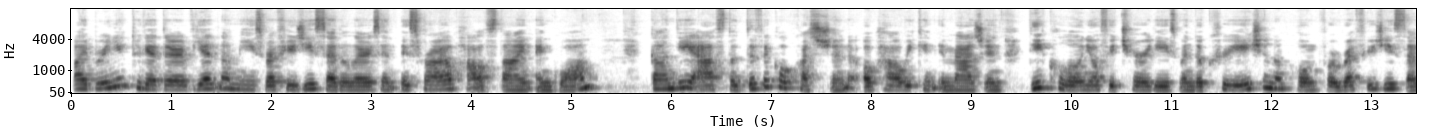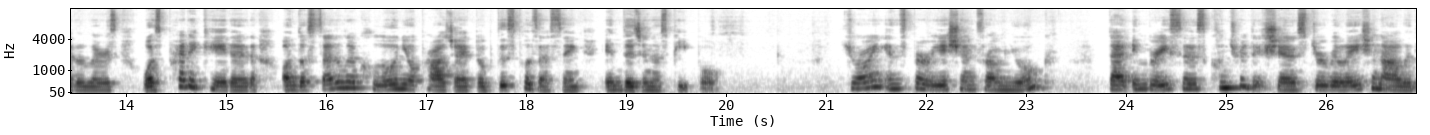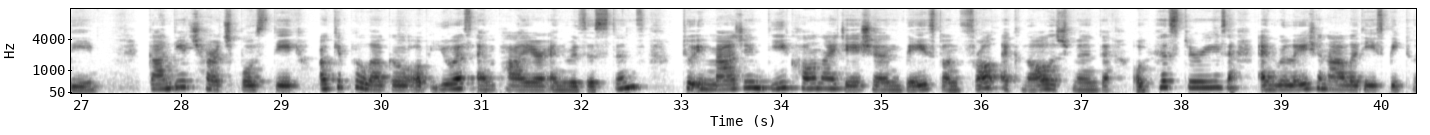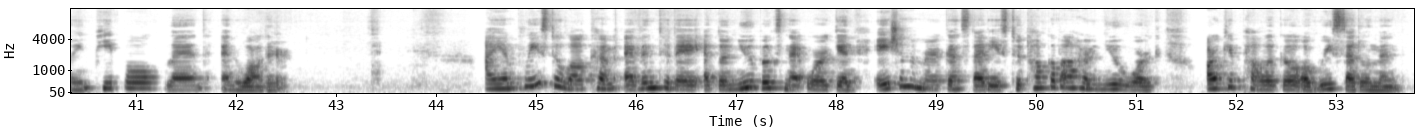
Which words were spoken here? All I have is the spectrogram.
By bringing together Vietnamese refugee settlers in Israel, Palestine, and Guam, Gandhi asked the difficult question of how we can imagine decolonial futurities when the creation of home for refugee settlers was predicated on the settler colonial project of dispossessing indigenous people. Drawing inspiration from Nuoc, that embraces contradictions through relationality, Gandhi Church both the archipelago of US empire and resistance to imagine decolonization based on fraught acknowledgement of histories and relationalities between people, land, and water. I am pleased to welcome Evyn today at the New Books Network in Asian American Studies to talk about her new work, Archipelago of Resettlement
